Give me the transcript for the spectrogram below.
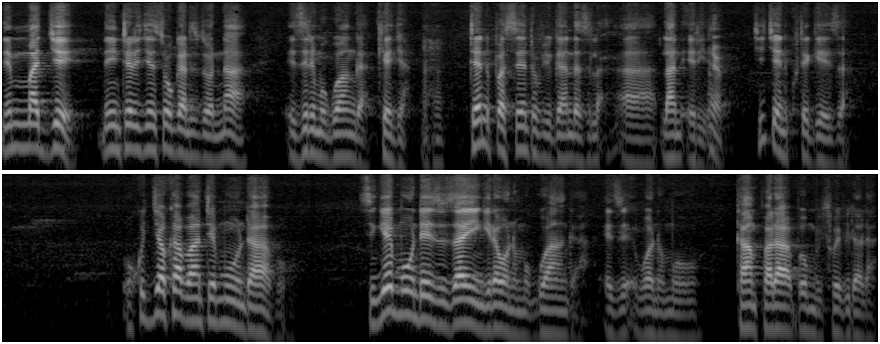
ne mu magye ne intelligence organs zonna eziri mu ggwanga kenya. 10 of uganda's uh, land area. Kiki enikutegeeza okugjako abantu emundu abo. Singa emundu ezo zayingira wano mu ggwanga wano mu kampala bwe mu bifo ebirala.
